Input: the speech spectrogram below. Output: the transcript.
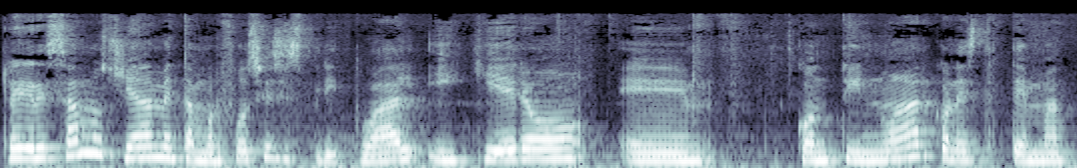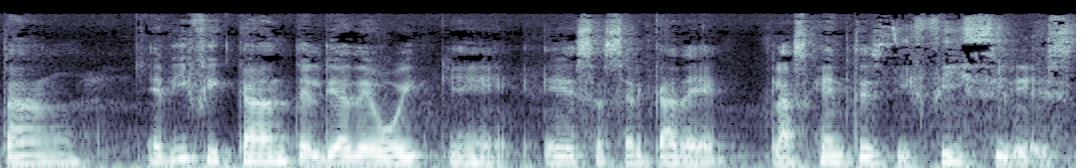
Regresamos ya a Metamorfosis Espiritual y quiero eh, continuar con este tema tan edificante el día de hoy que es acerca de las gentes difíciles.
